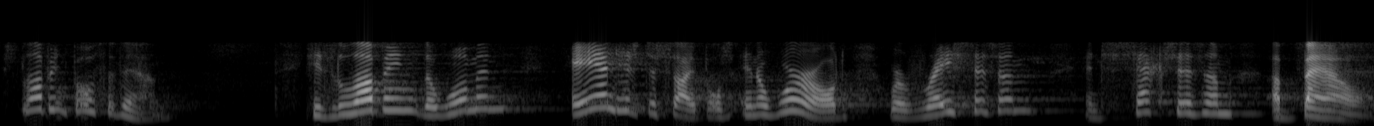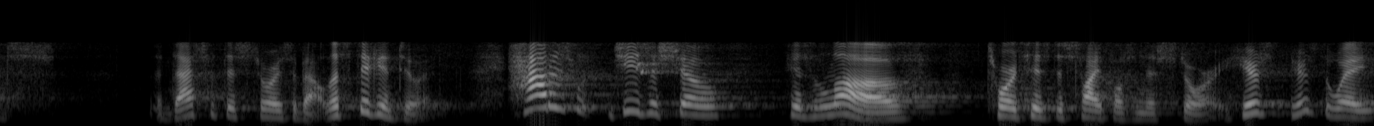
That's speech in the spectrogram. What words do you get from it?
He's loving both of them. He's loving the woman and his disciples in a world where racism and sexism abounds. And that's what this story is about. Let's dig into it. How does Jesus show his love towards his disciples in this story? Here's, here's the way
